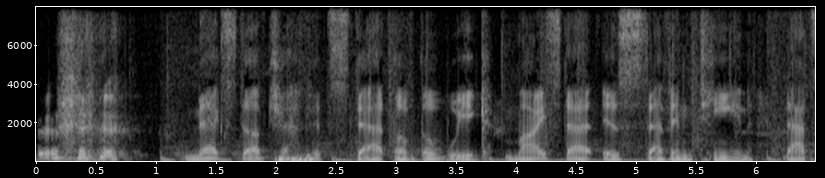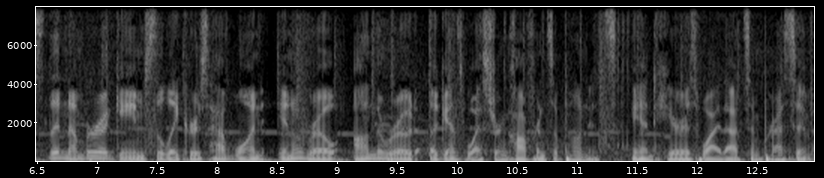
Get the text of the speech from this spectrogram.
Next up, Jeff, it's stat of the week. My stat is 17. That's the number of games the Lakers have won in a row on the road against Western Conference opponents. And here is why that's impressive.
